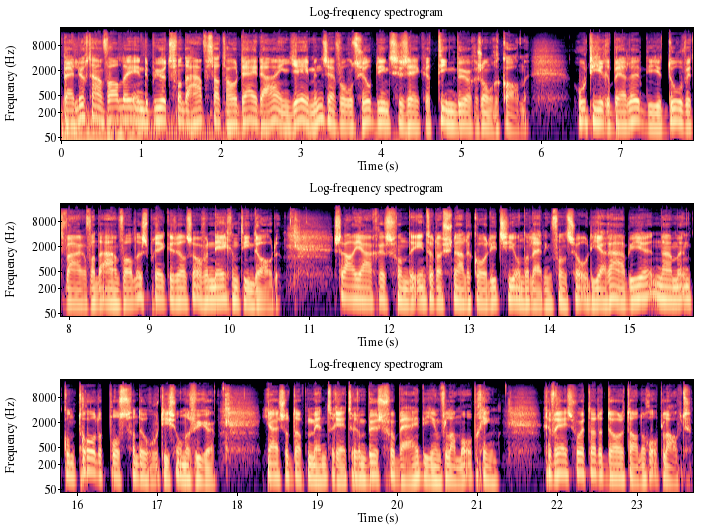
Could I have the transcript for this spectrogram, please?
Bij luchtaanvallen in de buurt van de havenstad Hodeida in Jemen... zijn volgens hulpdiensten zeker tien burgers omgekomen. Houthi-rebellen, die het doelwit waren van de aanvallen... spreken zelfs over 19 doden. Straaljagers van de internationale coalitie onder leiding van Saoedi-Arabië... namen een controlepost van de Houthis onder vuur. Juist op dat moment reed er een bus voorbij die in vlammen opging. Gevreesd wordt dat het dodental nog oploopt.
